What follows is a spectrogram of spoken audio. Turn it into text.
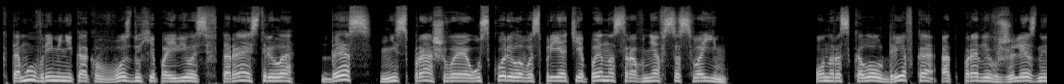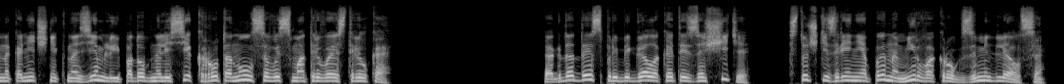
К тому времени, как в воздухе появилась вторая стрела, Дес, не спрашивая, ускорила восприятие Пена, сравняв со своим. Он расколол древко, отправив железный наконечник на землю и, подобно лисе, крутанулся, высматривая стрелка. Когда Дес прибегала к этой защите, с точки зрения Пена мир вокруг замедлялся.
